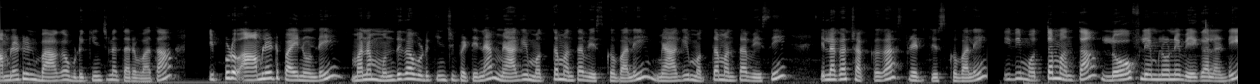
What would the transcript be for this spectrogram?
ఆమ్లెట్ని బాగా ఉడికించిన తర్వాత ఇప్పుడు ఆమ్లెట్ పై నుండి మనం ముందుగా ఉడికించి పెట్టిన మ్యాగీ మొత్తం అంతా వేసుకోవాలి. మ్యాగీ మొత్తం అంతా వేసి ఇలాగా చక్కగా స్ప్రెడ్ చేసుకోవాలి. ఇది మొత్తం అంతా లో ఫ్లేమ్లోనే వేగాలండి.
